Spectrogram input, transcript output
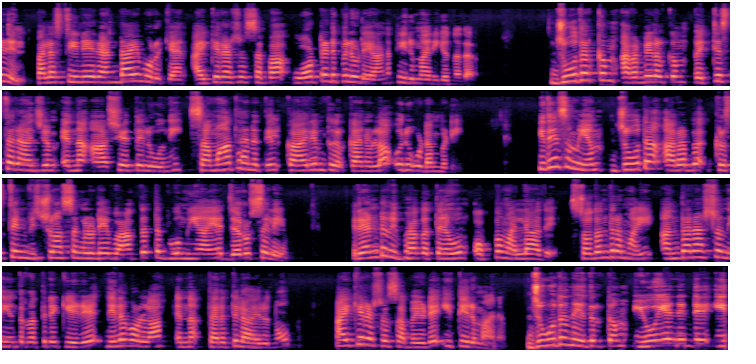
ഏഴിൽ പലസ്തീനെ രണ്ടായി മുറിക്കാൻ ഐക്യരാഷ്ട്രസഭ വോട്ടെടുപ്പിലൂടെയാണ് തീരുമാനിക്കുന്നത്. ജൂതർക്കും അറബികൾക്കും വ്യത്യസ്ത രാജ്യം എന്ന ആശയത്തിൽ ഊന്നി സമാധാനത്തിൽ കാര്യം തീർക്കാനുള്ള ഒരു ഉടമ്പടി. ഇതേസമയം ജൂത അറബ് ക്രിസ്ത്യൻ വിശ്വാസങ്ങളുടെ വാഗ്ദത്ത ഭൂമിയായ ജെറുസലേം രണ്ട് വിഭാഗത്തിനവും ഒപ്പമല്ലാതെ സ്വതന്ത്രമായി അന്താരാഷ്ട്ര നിയന്ത്രണത്തിന് കീഴെ നിലകൊള്ളാം എന്ന തരത്തിലായിരുന്നു ഐക്യരാഷ്ട്രസഭയുടെ ഈ തീരുമാനം. ജൂത നേതൃത്വം യു എന്നിന്റെ ഈ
